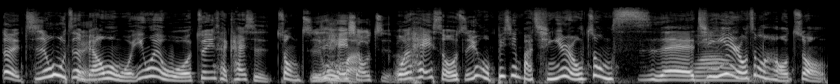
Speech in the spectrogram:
对，植物真的不要问我，因为我最近才开始种植黑手指，我的黑手指，因为我毕竟把琴叶榕种死哎、欸，琴叶榕这么好种，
